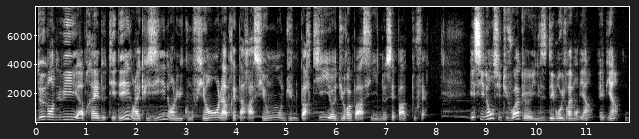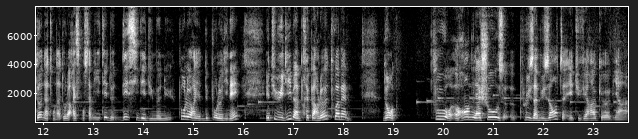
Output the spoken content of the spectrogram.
Demande-lui après de t'aider dans la cuisine en lui confiant la préparation d'une partie euh, du repas s'il ne sait pas tout faire. Et sinon, si tu vois qu'il se débrouille vraiment bien, eh bien, donne à ton ado la responsabilité de décider du menu pour le, dîner et tu lui dis ben, prépare-le toi-même. Donc, pour rendre la chose plus amusante, et tu verras que bien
